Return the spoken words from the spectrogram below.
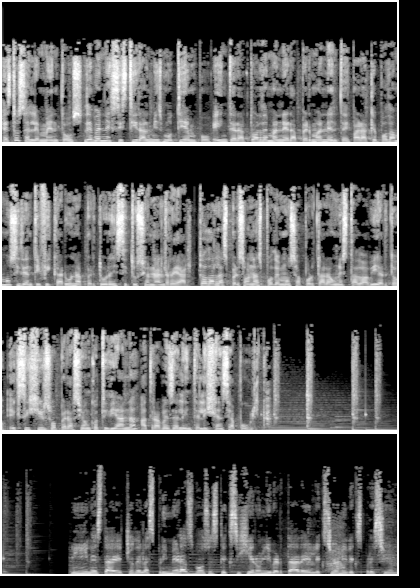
Estos elementos deben existir al mismo tiempo e interactuar de manera permanente para que podamos identificar una apertura institucional real. Todas las personas podemos aportar a un Estado abierto, exigir su operación cotidiana a través de la inteligencia pública. Mi INE está hecho de las primeras voces que exigieron libertad de elección y de expresión.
